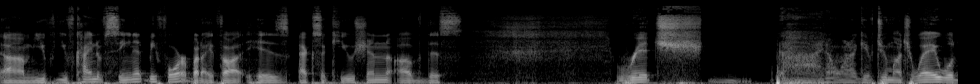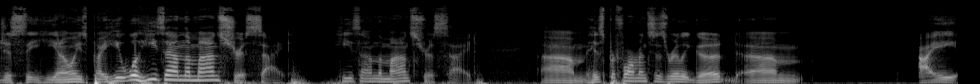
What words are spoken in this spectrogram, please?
Um, you've you've kind of seen it before, but I thought his execution of this rich. I don't want to give too much away. We'll just see. You know, he's he well, he's on the monstrous side. He's on the monstrous side. Um, his performance is really good. Um, I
